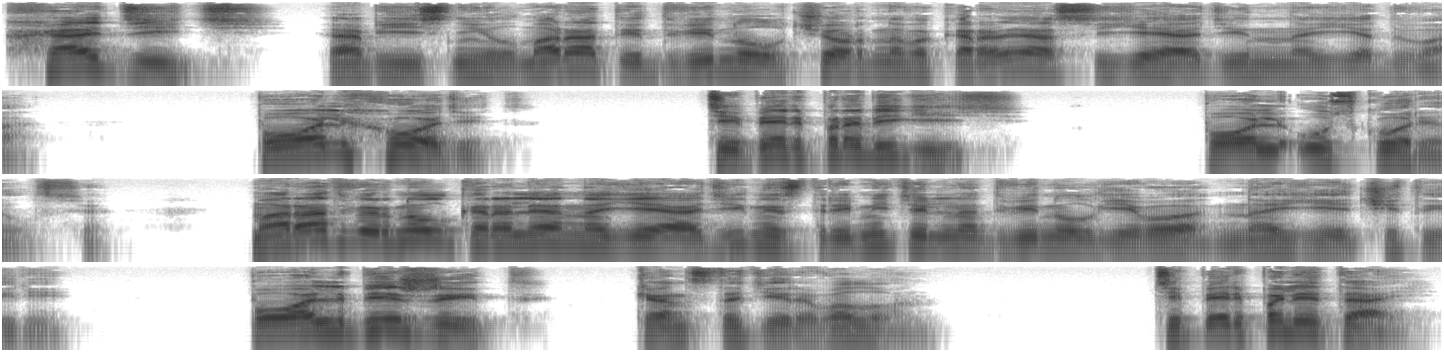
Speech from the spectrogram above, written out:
«Ходить», — объяснил Марат и двинул черного короля с Е1 на Е2. «Поль ходит. Теперь пробегись». Поль ускорился. Марат вернул короля на Е1 и стремительно двинул его на Е4. «Поль бежит», — констатировал он. «Теперь полетай».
